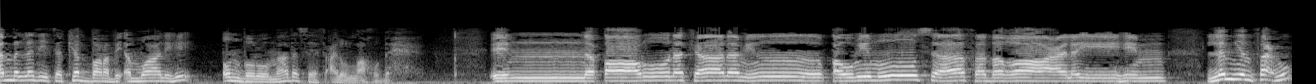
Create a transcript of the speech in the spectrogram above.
أما الذي تكبر بأمواله انظروا ماذا سيفعل الله به. إن قارون كان من قوم موسى فبغى عليهم لم ينفعه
